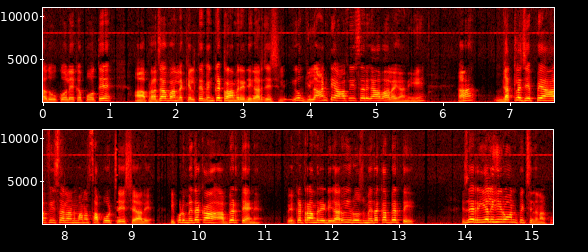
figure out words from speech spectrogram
చదువుకోలేకపోతే ఆ, వెళ్తే వెంకట్రామిరెడ్డి గారు చేసి ఇగో ఇలాంటి ఆఫీసర్ కావాలి కానీ గట్ల చెప్పే ఆఫీసర్లను మనం సపోర్ట్ చేసేయాలి. ఇప్పుడు మెదక్ అభ్యర్థి ఆయన. వెంకట్రామరెడ్డి గారు ఈరోజు మెదక్ అభ్యర్థి. ఇజ్ ఏ రియల్ హీరో అనిపించింది నాకు.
